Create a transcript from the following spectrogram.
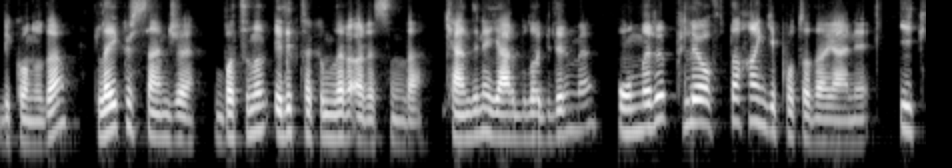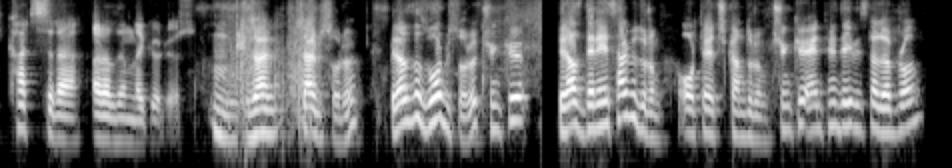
bir konuda. Lakers sence Batı'nın elit takımları arasında kendine yer bulabilir mi? Onları playoff'ta hangi potada yani ilk kaç sıra aralığında görüyorsun? Hmm, güzel güzel bir soru. Biraz da zor bir soru çünkü biraz deneysel bir durum ortaya çıkan durum. Çünkü Anthony Davis ile LeBron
